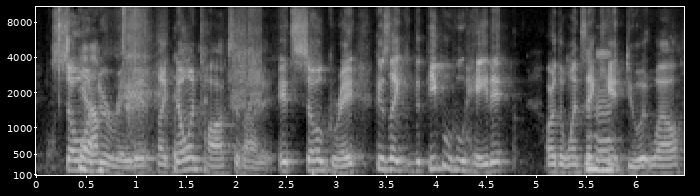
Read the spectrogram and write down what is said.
so Yeah. underrated. Like no one talks about it. It's so great because like the people who hate it are the ones that Mhm. can't do it well.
